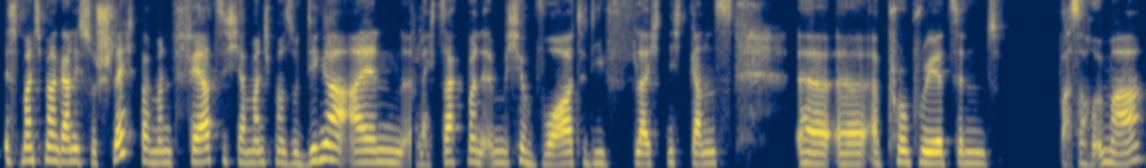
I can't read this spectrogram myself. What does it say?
ist manchmal gar nicht so schlecht, weil man fährt sich ja manchmal so Dinge ein, vielleicht sagt man irgendwelche Worte, die vielleicht nicht ganz äh, äh, appropriate sind, was auch immer.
